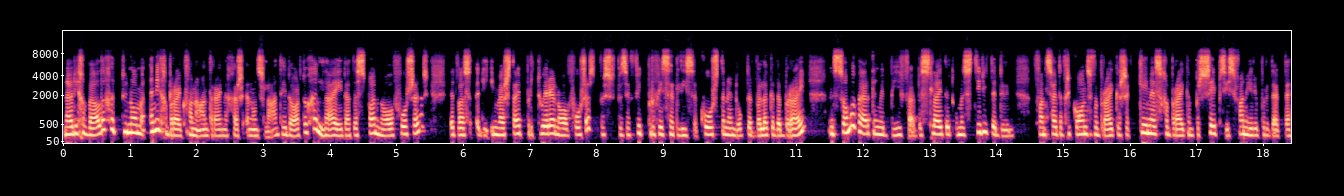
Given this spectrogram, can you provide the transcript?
Nou die geweldige toename in die gebruik van handreinigers in ons land het daartoe gelei dat 'n span navorsings, dit was die Universiteit Pretoria navorsers, spesifiek professor Lise Korsten en dokter Willeke de Bruin, in samewerking met BIFA besluit het om 'n studie te doen van Suid-Afrikaanse verbruikers se kennis, gebruik en persepsies van hierdie hierdie produkte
